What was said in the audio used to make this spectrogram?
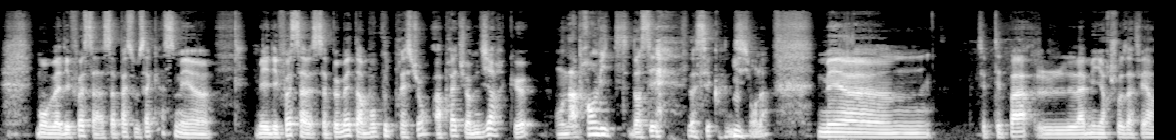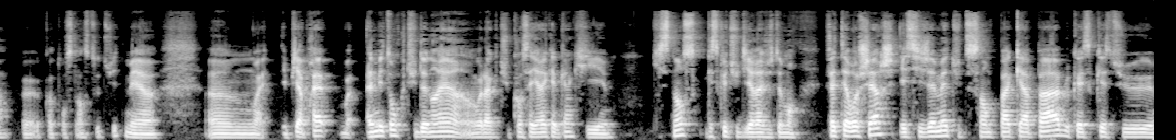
bon, bah des fois, ça, ça passe ou ça casse, mais mais des fois, ça, ça peut mettre un beaucoup de pression. Après, tu vas me dire que on apprend vite dans ces dans ces conditions-là, mais c'est peut-être pas la meilleure chose à faire quand on se lance tout de suite. Mais ouais. Et puis après, bah, admettons que tu donnerais, voilà, que tu conseillerais quelqu'un qui qui se lance, qu'est-ce que tu dirais justement? Fais tes recherches et si jamais tu te sens pas capable, qu'est-ce que tu,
